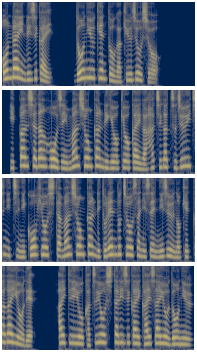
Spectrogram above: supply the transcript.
オンライン理事会、導入検討が急上昇。一般社団法人マンション管理業協会が8月11日に公表したマンション管理トレンド調査2020の結果概要で、IT を活用した理事会開催を導入、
